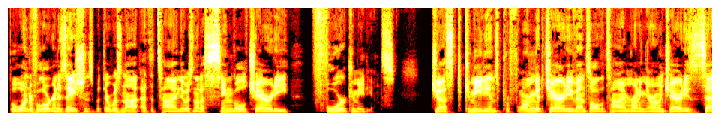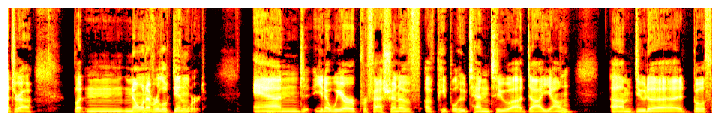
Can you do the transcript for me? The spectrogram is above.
but wonderful organizations. But there was not, at the time, there was not a single charity for comedians. Just comedians performing at charity events all the time, running their own charities, etc. But n- no one ever looked inward and you know we are a profession of of people who tend to uh, die young um, due to both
